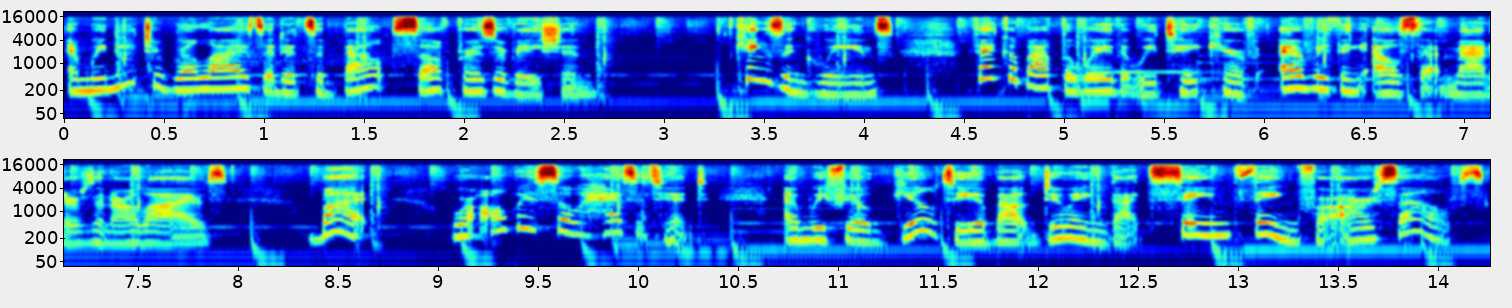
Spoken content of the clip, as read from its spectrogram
and we need to realize that it's about self preservation. Kings and queens, think about the way that we take care of everything else that matters in our lives, but we're always so hesitant and we feel guilty about doing that same thing for ourselves.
